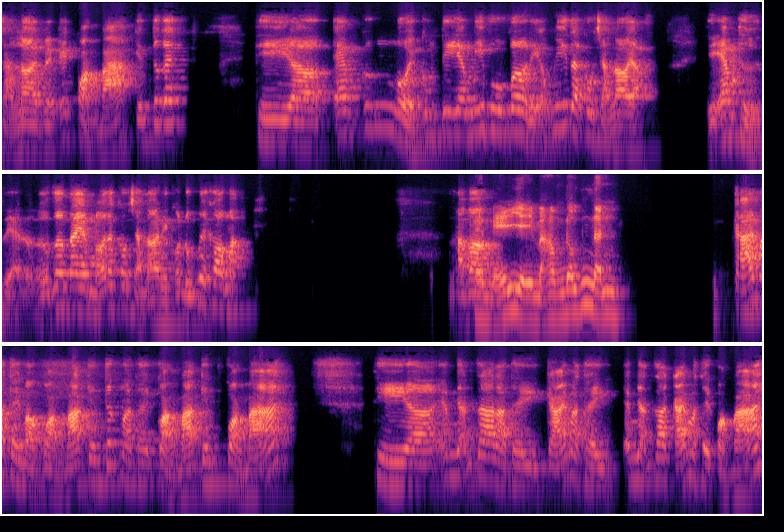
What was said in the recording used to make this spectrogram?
trả lời về cái quảng bá kiến thức ấy thì uh, em cứ ngồi công ty em nghĩ vu vơ thì em nghĩ ra câu trả lời ạ. Thì em thử để giơ tay em nói ra câu trả lời thì có đúng hay không ạ? Dạ vâng. em nghĩ gì mà không đúng ninh. Cái mà thầy bảo quảng bá kiến thức mà thầy quảng bá kiến quảng bá ấy, thì uh, em nhận ra là thầy cái mà thầy em nhận ra cái mà thầy quảng bá ấy,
